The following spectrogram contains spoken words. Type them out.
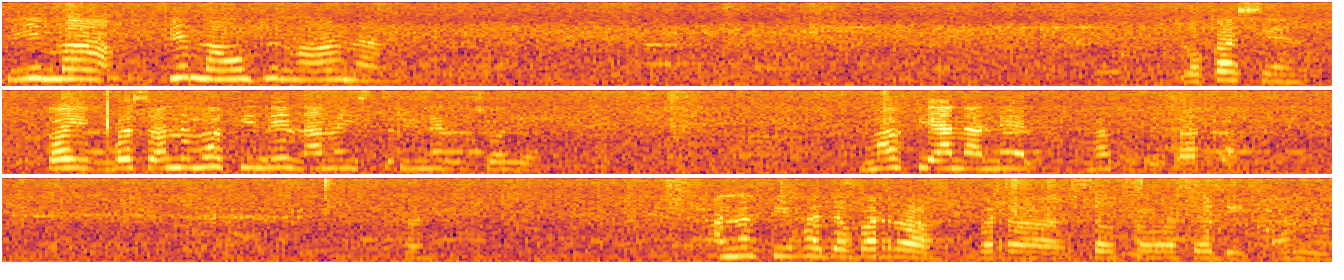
Fima, Fima ujun mana? Lokasi. Kau bahasa anak mafinin anak istri nen soya. ما في أنا نت ما في بطاقة أنا في هذا برا برا سو سو صديق أنا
